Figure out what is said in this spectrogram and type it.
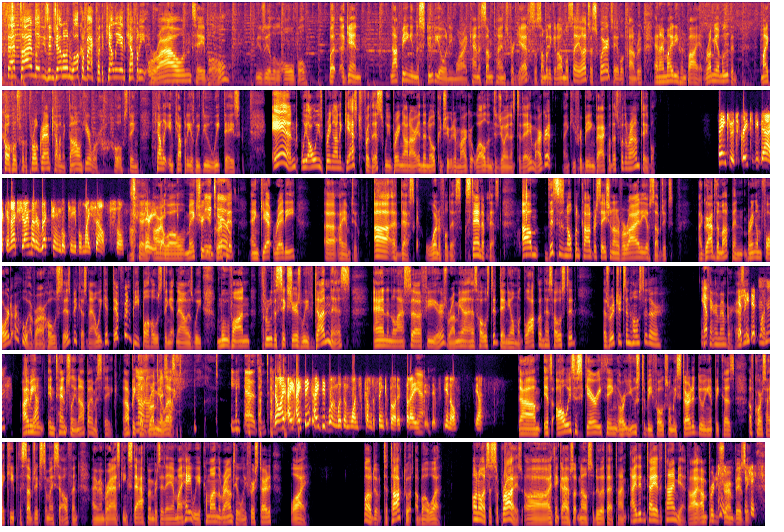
It's that time, ladies and gentlemen. Welcome back for the Kelly and Company Roundtable. Usually a little oval, but again, not being in the studio anymore, I kind of sometimes forget. So somebody could almost say, "Oh, it's a square table conversation," and I might even buy it. Ramya Muthan, my co-host for the program, Kelly McDonald here. We're hosting Kelly and Company as we do weekdays. And we always bring on a guest for this. We bring on our In the Know contributor, Margaret Weldon, to join us today. Margaret, thank you for being back with us for the roundtable. Thank you. It's great to be back. And actually, I'm at a rectangle table myself. So okay, there you all go. right. Well, make sure Me you grip too. it and get ready. Uh, I am too. Uh, a desk, wonderful desk, stand-up desk. Um, this is an open conversation on a variety of subjects. I grab them up and bring them forward, or whoever our host is, because now we get different people hosting it now as we move on through the six years we've done this. And in the last uh, few years, Ramya has hosted, Danielle McLaughlin has hosted. Has Richardson hosted, or I can't remember. yes, Has he did once. I mean, Yeah. intentionally, not by mistake, not because no, Ramya intentionally. left. He has intention. No, I, I, I think I did one with him once. Come to think about it, but I, Yeah. you know, yeah. Um, it's always a scary thing, or it used to be, folks, when we started doing it, because of course I keep the subjects to myself. And I remember asking staff members at AMI, "Hey, will you come on the round roundtable?" When we first started, why? Well, to, to talk to us about what? Oh no, it's a surprise. Uh, I think I have something else to do at that time. I didn't tell you the time yet. I, I'm pretty sure I'm busy.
